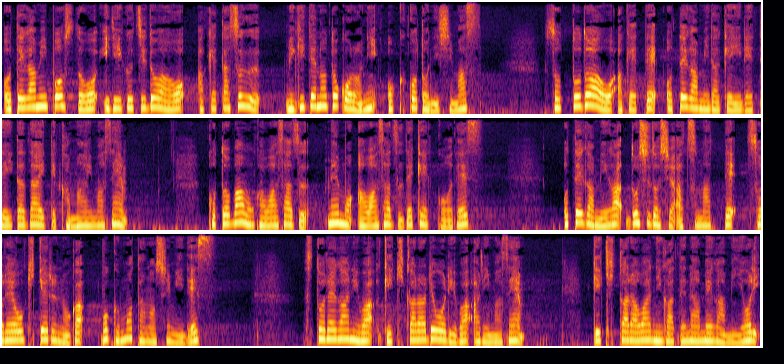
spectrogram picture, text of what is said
お手紙ポストを入り口ドアを開けたすぐ右手のところに置くことにします。そっとドアを開けてお手紙だけ入れていただいて構いません。言葉も交わさず、目も合わさずで結構です。お手紙がどしどし集まって、それを聞けるのが僕も楽しみです。ストレガには激辛料理はありません。激辛は苦手な女神より。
